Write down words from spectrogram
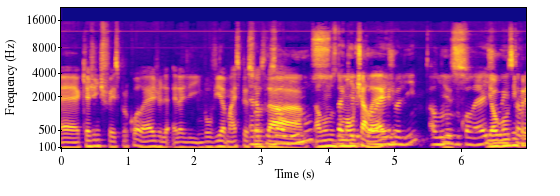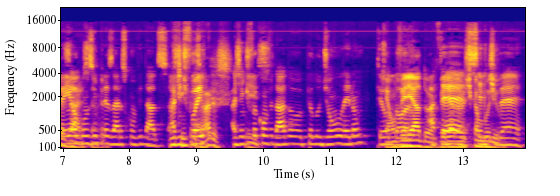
é, que a gente fez para o colégio. Ele, ela- ele envolvia mais pessoas da alunos, do daquele Monte colégio Alegre. ali, alunos Isso. do colégio E alguns também empresários alguns também. empresários convidados. A Ah, gente foi empresários? A gente foi convidado pelo John Lennon é um vereador, Até vereador de se ele Camboriú. tiver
